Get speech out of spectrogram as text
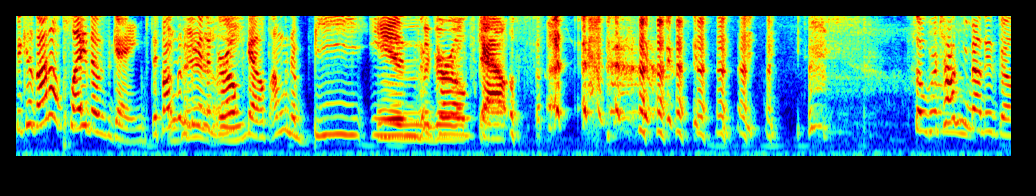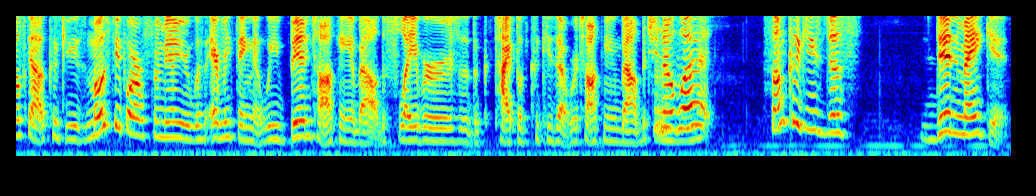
Because I don't play those games. If I'm going to be in the Girl Scouts, I'm going to be in, the, Girl, Scouts. so we're talking about these Girl Scout cookies. Most people are familiar with everything that we've been talking about, the flavors, of the type of cookies that we're talking about. But you know Mhm. what? Some cookies just didn't make it.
